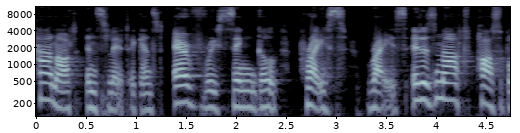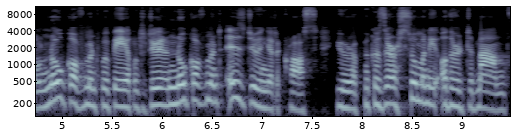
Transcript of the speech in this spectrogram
cannot insulate against every single price rise. It is not possible. No government would be able to do it, and no government is doing it across Europe because there are so many other demands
